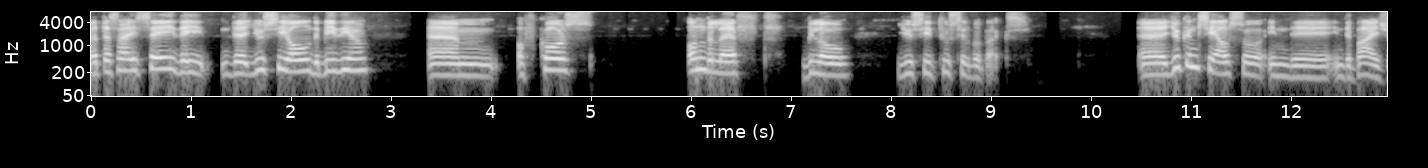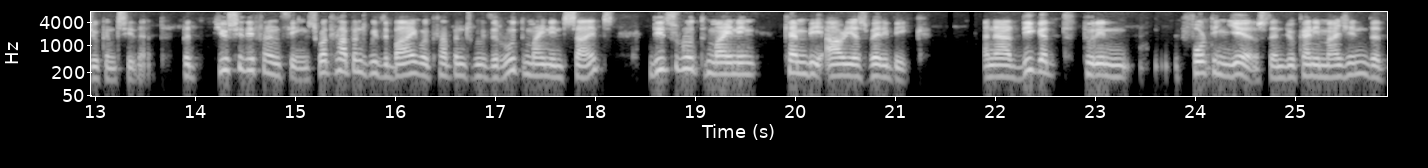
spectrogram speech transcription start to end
But as I say, they, the, you see all the video. Um, of course, on the left below, you see two silverbacks. Uh, you can see also in the in the bais, you can see that. But you see different things. What happens with the bai, what happens with the root mining sites. This root mining can be areas very big and are digged during 14 years. Then you can imagine that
